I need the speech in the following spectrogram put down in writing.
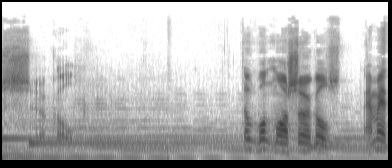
circle. Don't want more circles. Damn it.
